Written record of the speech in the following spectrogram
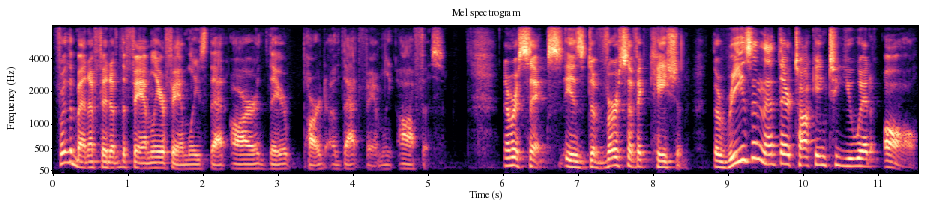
for the benefit of the family or families that are their part of that family office. Number six is diversification. The reason that they're talking to you at all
